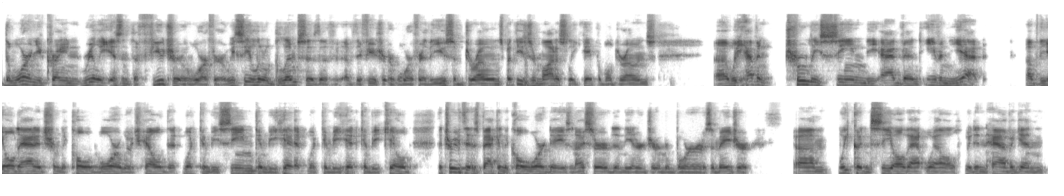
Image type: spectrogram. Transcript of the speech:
the war in Ukraine really isn't the future of warfare. We see little glimpses of, of the future of warfare, the use of drones, but these are modestly capable drones. Uh, we haven't truly seen the advent, even yet, of the old adage from the Cold War, which held that what can be seen can be hit, what can be hit can be killed. The truth is, back in the Cold War days, and I served in the inter German border as a major, um, we couldn't see all that well. We didn't have, again,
